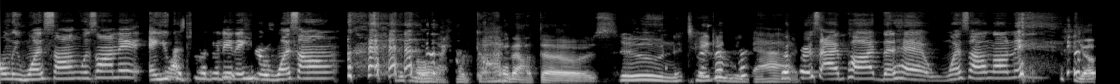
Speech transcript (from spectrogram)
only one song was on it, and you Yes. could plug it in and hear one song. Oh, I forgot about those. Soon taking me back. the first iPod that had one song on it, Yep.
